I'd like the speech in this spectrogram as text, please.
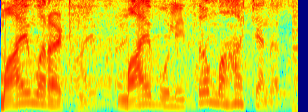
माय मराठी माय बोलीचं महाचॅनल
